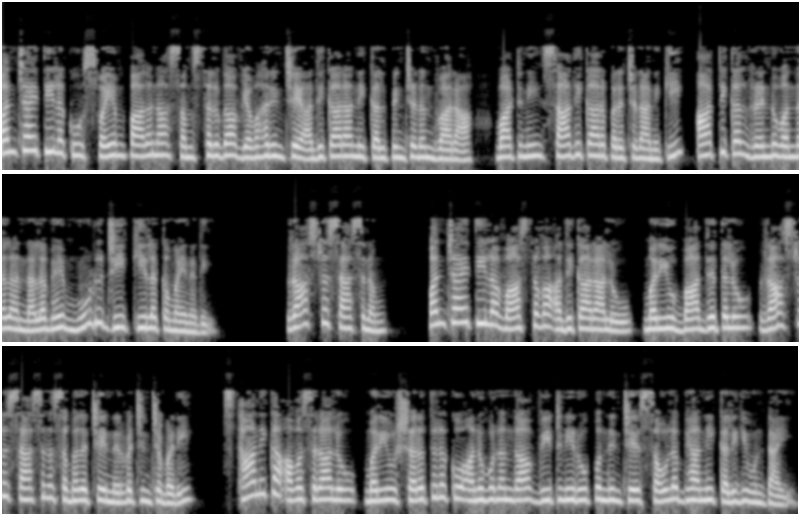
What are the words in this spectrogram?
పంచాయతీలకు స్వయం పాలనా సంస్థలుగా వ్యవహరించే అధికారాన్ని కల్పించడం ద్వారా వాటిని సాధికారపరచడానికి ఆర్టికల్ రెండు వందల నలభై మూడు జీ కీలకమైనది. రాష్ట్ర శాసనం. పంచాయతీల వాస్తవ అధికారాలు మరియు బాధ్యతలు రాష్ట్ర శాసనసభలచే నిర్వచించబడి స్థానిక అవసరాలు మరియు షరతులకు అనుగుణంగా వీటిని రూపొందించే సౌలభ్యాన్ని కలిగి ఉంటాయి.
